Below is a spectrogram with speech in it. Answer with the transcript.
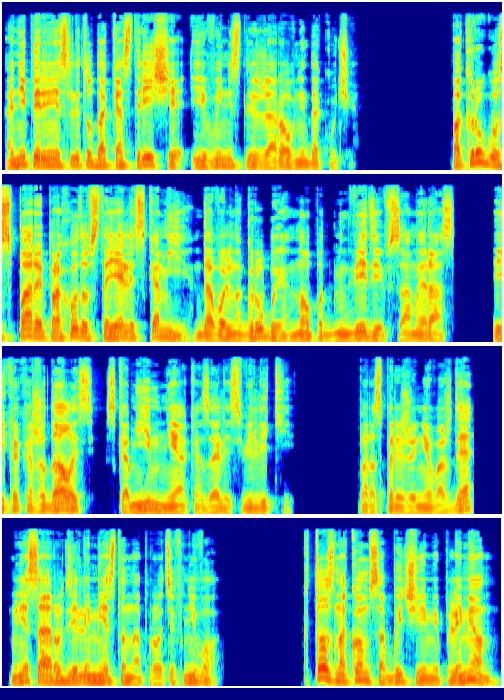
Они перенесли туда кострище и вынесли жаровни до кучи. По кругу с парой проходов стояли скамьи, довольно грубые, но под медведей в самый раз. И, как ожидалось, скамьи мне оказались велики. По распоряжению вождя мне соорудили место напротив него. Кто знаком с обычаями племен,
